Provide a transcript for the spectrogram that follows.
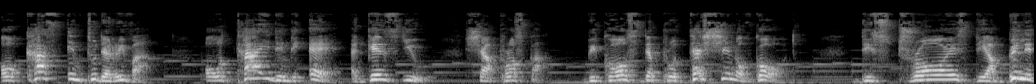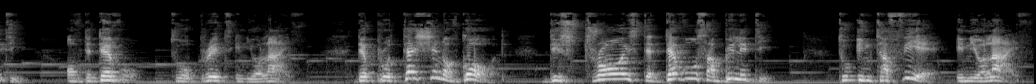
or cast into the river or tied in the air against you shall prosper because the protection of God destroys the ability of the devil to operate in your life. The protection of God destroys the devil's ability to interfere in your life.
